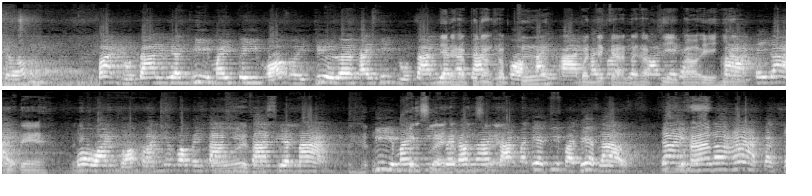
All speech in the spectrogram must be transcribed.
เสริมบ้านอยู่ตานเรียนที่ไมตรีขอเอ่ยชื่อเลยใครที่อยู่ตานเรีนี่ยนนะครับอาพี่จารน้องย์ครับที่บอกคือใครขาดบรรยากาศนะครับที่เบาเอเฮียขาดไม่ได้ตั้งแต่เมื่อวันสองวันนี้ก็ไปตามที่ตานเรียนมา ที่ไมตรีไปทำงานต่างประเทศที่ประเทศเราว ได้ครัมาบละห้ากระส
